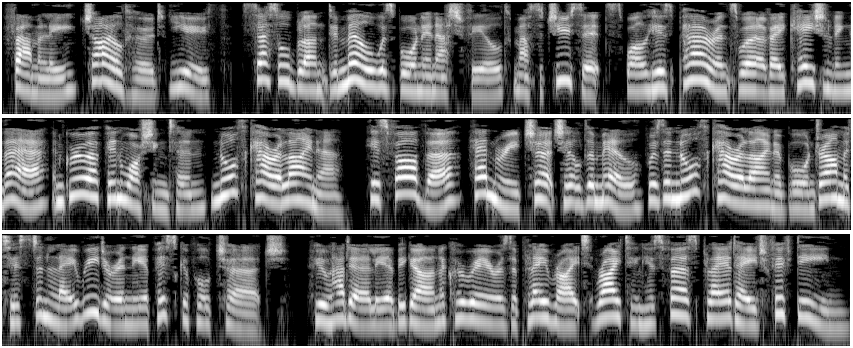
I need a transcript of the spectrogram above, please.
Family, childhood, youth. Cecil Blunt DeMille was born in Ashfield, Massachusetts, while his parents were vacationing there, and grew up in Washington, North Carolina. His father, Henry Churchill DeMille, was a North Carolina-born dramatist and lay reader in the Episcopal Church, who had earlier begun a career as a playwright, writing his first play at age 15.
